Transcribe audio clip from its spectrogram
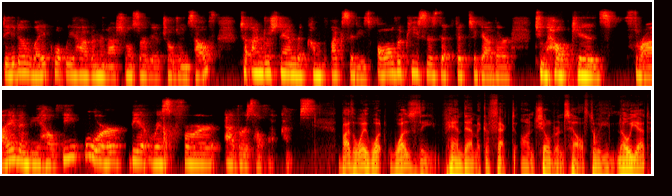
data like what we have in the National Survey of Children's Health, to understand the complexities, all the pieces that fit together to help kids thrive and be healthy or be at risk for adverse health outcomes. By the way, what was the pandemic effect on children's health? Do we know yet?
